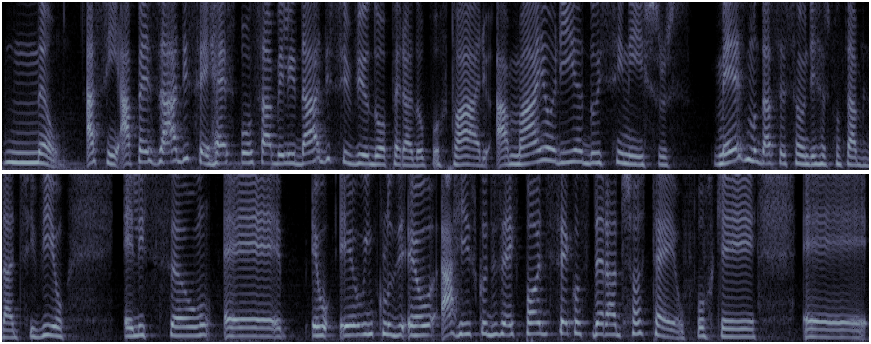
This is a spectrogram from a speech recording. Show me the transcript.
Não. Assim, apesar de ser responsabilidade civil do operador portuário, a maioria dos sinistros, mesmo da seção de responsabilidade civil, eles são é, eu, eu, inclusive, eu arrisco dizer que pode ser considerado short tail, porque é,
